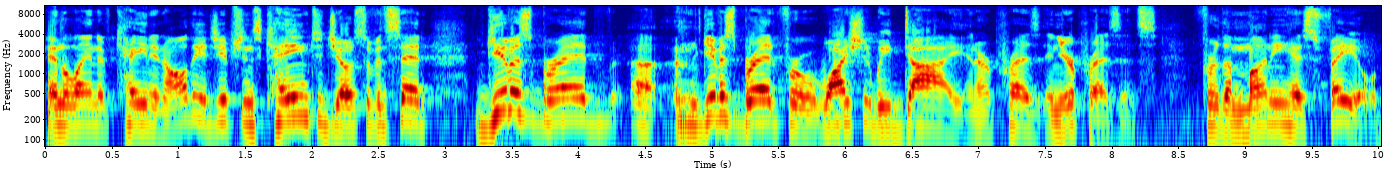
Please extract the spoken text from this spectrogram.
and the land of Canaan, all the Egyptians came to Joseph and said, "Give us bread, uh, give us bread, for why should we die in our pres- in your presence? For the money has failed."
